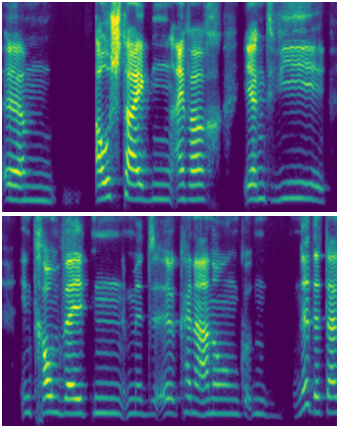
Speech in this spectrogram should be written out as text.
ähm, Aussteigen, einfach irgendwie in Traumwelten mit, äh, keine Ahnung, ne, da, da,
